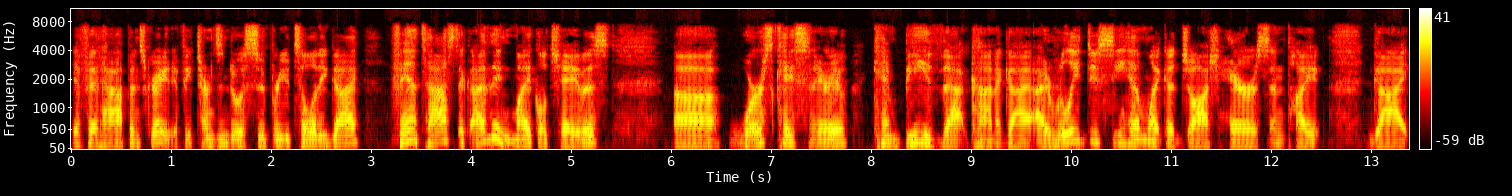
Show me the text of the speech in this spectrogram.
If it happens, great. If he turns into a super utility guy, fantastic. I think Michael Chavis, uh, worst case scenario, can be that kind of guy. I really do see him like a Josh Harrison type guy,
